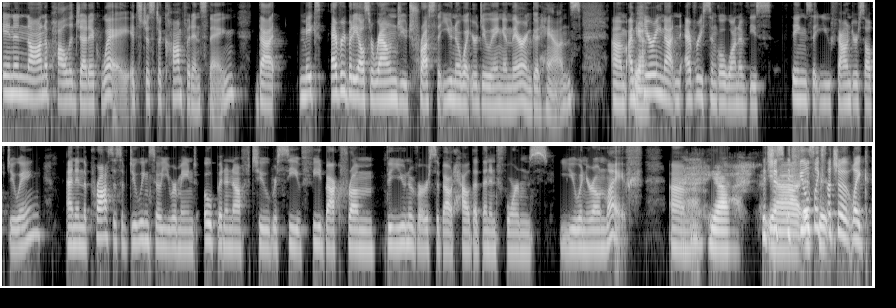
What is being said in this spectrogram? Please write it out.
in a non-apologetic way it's just a confidence thing that makes everybody else around you trust that you know what you're doing and they're in good hands um, i'm Yeah. hearing that in every single one of these things that you found yourself doing and in the process of doing so you remained open enough to receive feedback from the universe about how that then informs you in your own life um, yeah. it's just it feels it's like a- such a like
